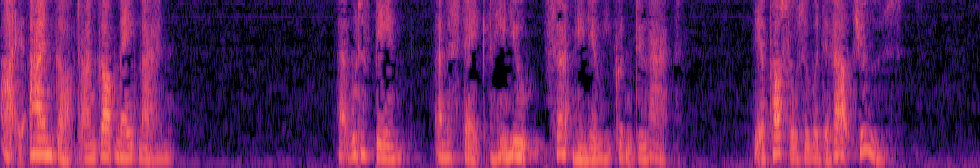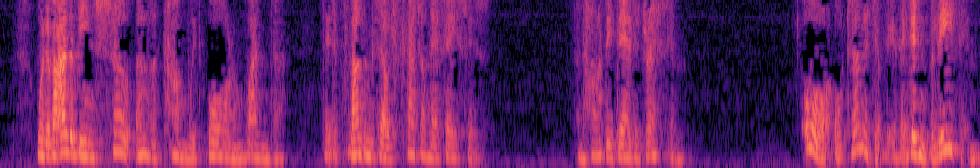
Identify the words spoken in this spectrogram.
I, I'm God. I'm God made man. That would have been a mistake, and he knew, certainly knew, he couldn't do that. The apostles, who were devout Jews, would have either been so overcome with awe and wonder, they'd have flung themselves flat on their faces and hardly dared address him. Or, alternatively, if they didn't believe him,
